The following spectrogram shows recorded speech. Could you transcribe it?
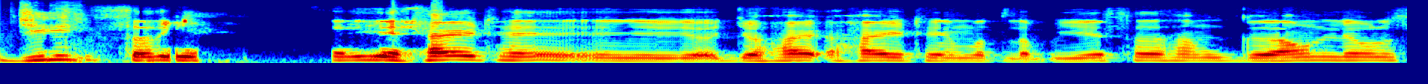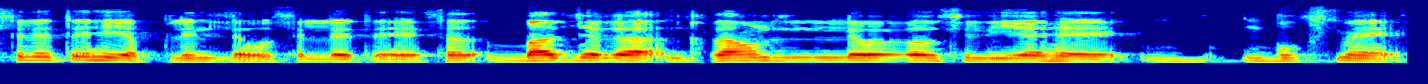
जी। सर ये सर ये हाइट है जो हाइट है मतलब ये सर हम ग्राउंड लेवल से लेते हैं या प्लिंथ लेवल से लेते हैं? सर बाद जगह ग्राउंड लेवल से लिया है बुक्स में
